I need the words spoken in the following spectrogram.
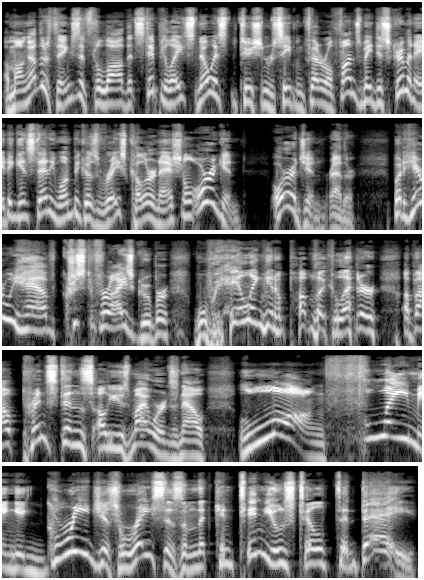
Among other things, it's the law that stipulates no institution receiving federal funds may discriminate against anyone because of race, color, or national origin. origin, rather. But here we have Christopher Eisgruber wailing in a public letter about Princeton's, I'll use my words now, long, flaming, egregious racism that continues till today.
